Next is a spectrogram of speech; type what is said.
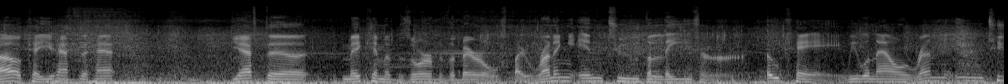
Oh, okay, you have to have, you have to make him absorb the barrels by running into the laser. Okay, we will now run into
